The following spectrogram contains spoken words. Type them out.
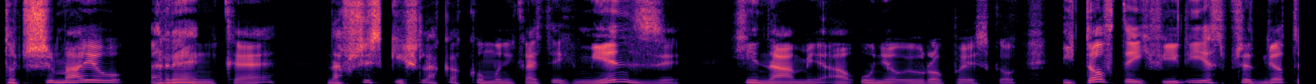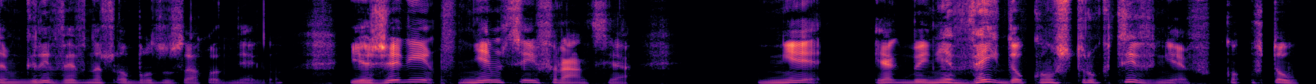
to trzymają rękę na wszystkich szlakach komunikacyjnych między Chinami a Unią Europejską. I to w tej chwili jest przedmiotem gry wewnątrz obozu zachodniego. Jeżeli Niemcy i Francja nie, jakby nie wejdą konstruktywnie w, w tą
